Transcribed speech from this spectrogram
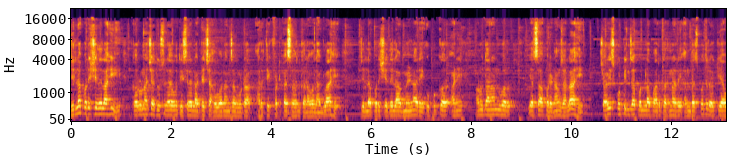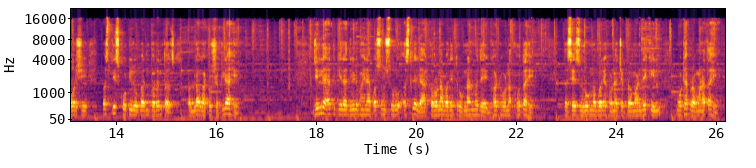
जिल्हा परिषदेलाही करोनाच्या दुसऱ्या व तिसऱ्या लाटेच्या आव्हानांचा मोठा आर्थिक फटका सहन करावा लागला आहे. जिल्हा परिषदेला मिळणारे उपकर आणि अनुदानांवर याचा परिणाम झाला आहे. चाळीस कोटींचा पल्ला पार करणारे अंदाजपत्रक यावर्षी पस्तीस कोटी रुपयांपर्यंतच पल्ला गाठू शकले आहे. जिल्ह्यात गेल्या दीड महिन्यापासून सुरू असलेल्या करोनाबाधित रुग्णांमध्ये घट होणार होत आहे. तसेच रुग्ण बरे होण्याचे प्रमाण देखील मोठ्या प्रमाणात आहे.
